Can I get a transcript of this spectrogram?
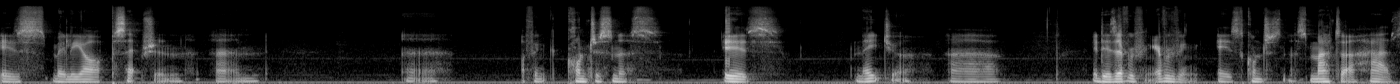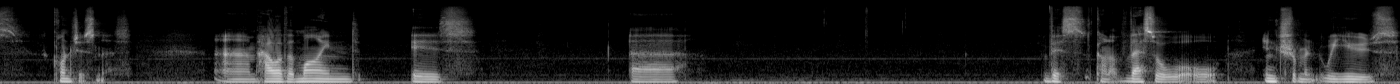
is merely our perception, and uh, I think consciousness is nature. Uh, it is everything. Everything is consciousness. Matter has consciousness. Um, however, mind is uh, this kind of vessel or instrument we use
